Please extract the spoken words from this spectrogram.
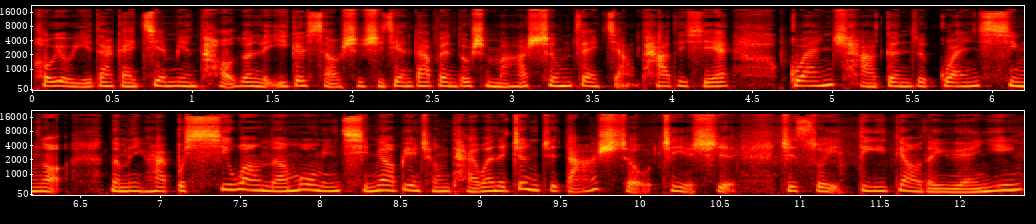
侯友谊大概见面讨论了一个小时时间，大部分都是麻生在讲他的一些观察跟着关心哦。那么你还不希望呢莫名其妙变成台湾的政治打手，这也是之所以低调的原因。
